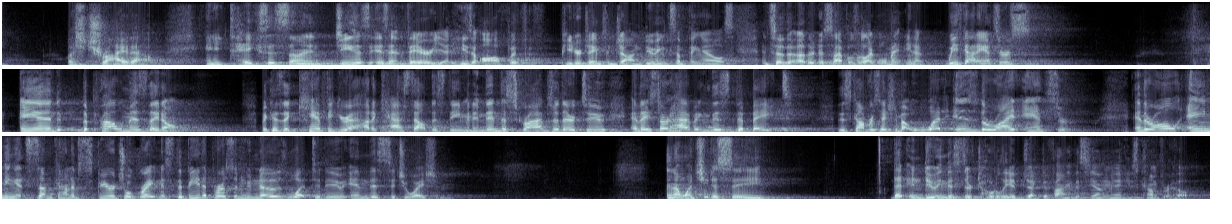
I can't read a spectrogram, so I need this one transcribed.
Let's try it out. And he takes his son, and Jesus isn't there yet. He's off with Peter, James, and John doing something else. And so the other disciples are like, well, you know, we've got answers. And the problem is they don't. Because they can't figure out how to cast out this demon. And then the scribes are there too, and they start having this debate, this conversation about what is the right answer. And they're all aiming at some kind of spiritual greatness to be the person who knows what to do in this situation. And I want you to see that in doing this, they're totally objectifying this young man who's come for help.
